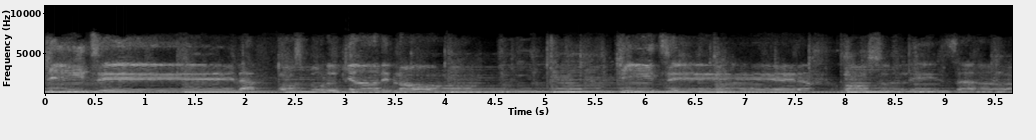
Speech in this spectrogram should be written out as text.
Quittez la France pour le bien des blancs. dizer a vossa beleza.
